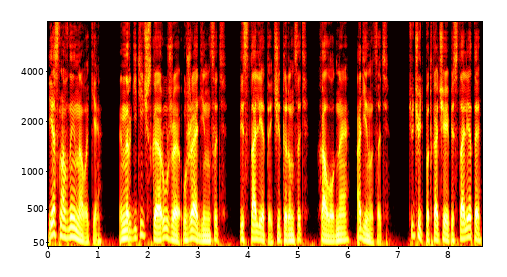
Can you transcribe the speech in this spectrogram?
И основные навыки. Энергетическое оружие уже 11, пистолеты 14, холодное 11. Чуть-чуть подкачаю пистолеты,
